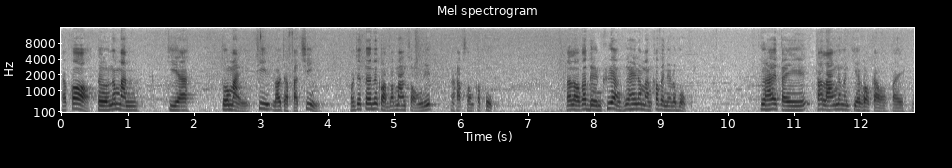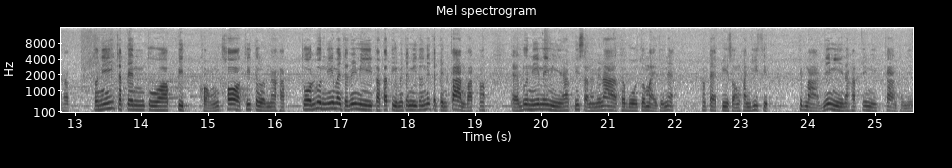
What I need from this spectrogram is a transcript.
แล้วก็เติมน้ำมันเกียร์ตัวใหม่ที่เราจะฟัชชิ่งผมจะเติมไปก่อนประมาณ 2 ลิตรนะครับ2กระปุก แล้วเราก็เดินเครื่องเพื่อให้น้ำมันเข้าไปในระบบ เพื่อให้ไปถ้าล้างน้ำมันเกียร์เก่าๆออกไปนะครับ ตัวนี้จะเป็นตัวปิดของท่อที่เติมนะครับ ตัวรุ่นนี้มันจะไม่มีปกติมันจะมีตรงนี้จะเป็นก้านวัดเนาะ แต่รุ่นนี้ไม่มีนะครับนิสสันอเมร่าเทอร์โบตัวใหม่ตัวเนี้ยตั้งแต่ปี 2020 ขึ้นมาไม่มีนะครับ ไม่มีก้านตัวนี้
